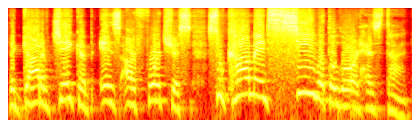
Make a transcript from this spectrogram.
The God of Jacob is our fortress. So come and see what the Lord has done,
